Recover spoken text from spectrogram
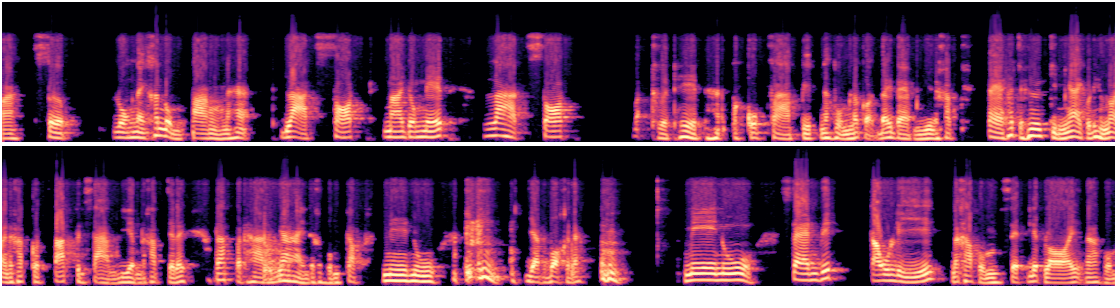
มาเสิร์ฟลงในขนมปังนะฮะราดซอสมายองเนสราดซอสมะเขือเทศนะฮะประกบฝาปิดนะผมแล้วก็ได้แบบนี้นะครับ แต่ถ้าจะให้กินง่ายกว่านี้หน่อยนะครับก็ตัดเป็นสามเหลี่ยมนะครับ จะได้รับประทานง่ายนะครับ ผมกับเมนู อย่าบอกนะ เมนูแซนด์วิชเกาหลีนะครับ ผมเสร็จเรียบร้อยนะครับผม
